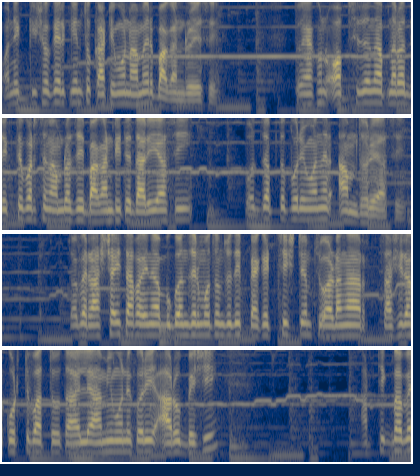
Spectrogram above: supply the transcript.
অনেক কৃষকের কিন্তু কাটিমন আমের বাগান রয়েছে। তো এখন অফ সিজনে আপনারা দেখতে পাচ্ছেন আমরা যে বাগানটিতে দাঁড়িয়ে আছি, পর্যাপ্ত পরিমাণের আম ধরে আছে। তবে রাজশাহী, চাঁপাইনবাবগঞ্জের মতন যদি প্যাকেট সিস্টেম চুয়াডাঙ্গার চাষিরা করতে পারতো, তাহলে আমি মনে করি আরও বেশি আর্থিকভাবে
